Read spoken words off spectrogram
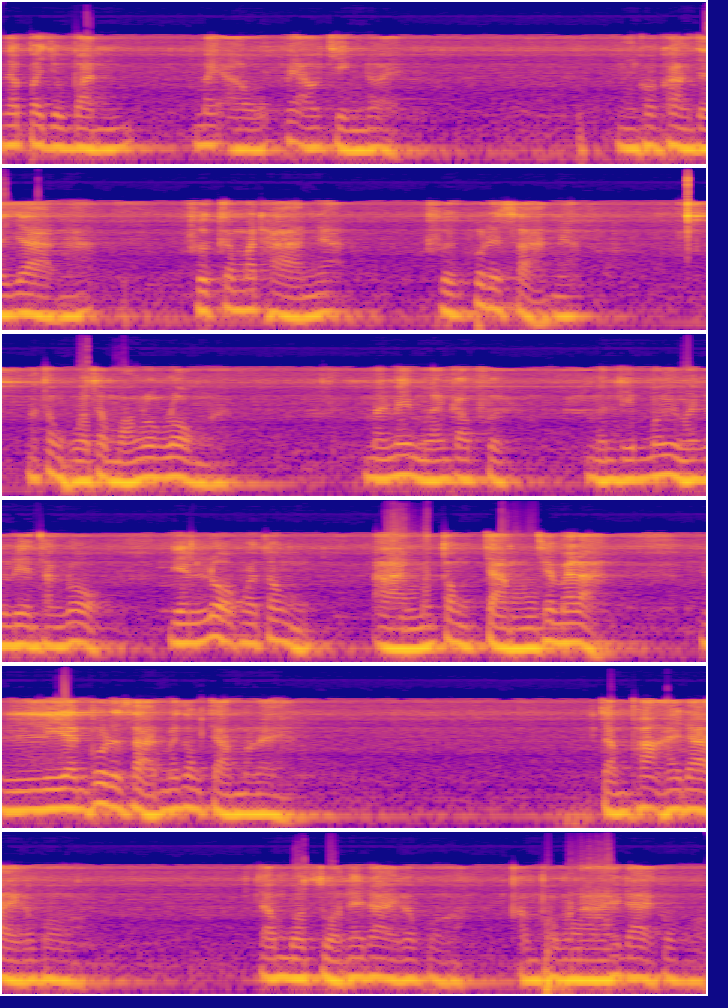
แล้วปัจจุบันไม่เอาไม่เอาจริงด้วย มันค่อนข้างจะยากนะฝึกกรรมฐานเนี่ย ฝึกพุทธศาสตร์เนี่ย มันต้องหัวสมองโล่งๆอะมันไม่เหมือนกับฝึก มันเรียนไม่เหมือนกับเรียนทางโลก เรียนโลกมันต้องอ่านมันต้องจำใช่ไหมล่ะ เรียนพุทธศาสตร์ไม่ต้องจำอะไรจำพระให้ได้ก็พอจำบทสวดให้ได้ก็พอคำภาวนาให้ได้ก็พอ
